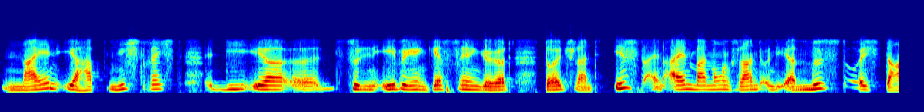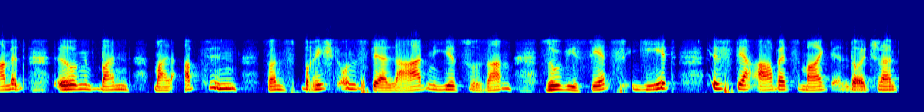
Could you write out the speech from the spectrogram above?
Nein, ihr habt nicht recht, die ihr äh, zu den ewigen Gästen gehört. Deutschland ist ein Einwanderungsland und ihr müsst euch damit irgendwann mal abfinden, sonst bricht uns der Laden hier zusammen. So wie es jetzt geht, ist der Arbeitsmarkt in Deutschland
